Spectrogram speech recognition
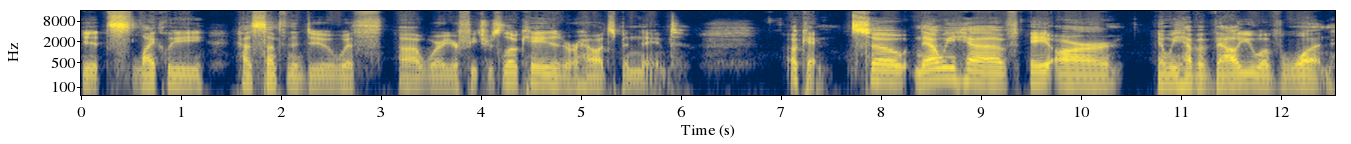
it's likely has something to do with uh, where your feature is located or how it's been named. Okay, so now we have AR and we have a value of 1.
